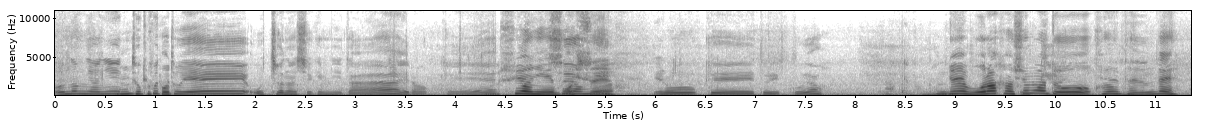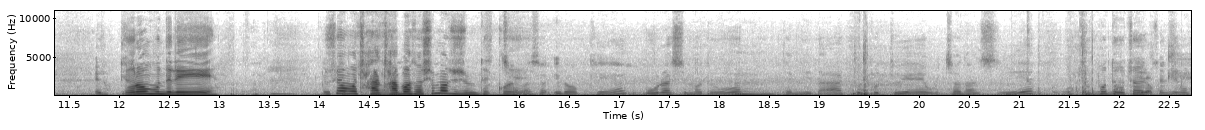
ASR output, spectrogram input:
은옥년이 응, 두두 푸트에 5,000원씩입니다. 이렇게. 수연이 수영이 멋있어요. 이렇게도 있고요. 근데 몰아서 심어도 그래도 되는데, 이렇게 여러분들이 수영을 잘 어. 잡아서 심어주시면 될 거예요. 잡아서 이렇게 몰아 심어도 음. 됩니다. 두 푸트에 5,000원씩. 두 포트 5천원짜리 이렇게.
